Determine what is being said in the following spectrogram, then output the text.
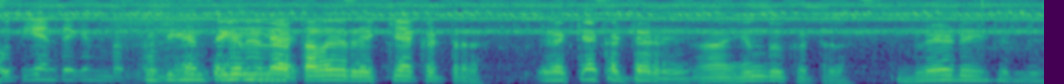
ಕುತ್ತಿಗೆ ತೆಗಿನ ಕುತ್ತಿಗೆ ಅಂತ ತೆಗಿಲಿಲ್ಲ ತಳಗ ರೆಕ್ಕೆ ಕಟ್ಟರ ರೆಕ್ಕೆ ಕಟ್ಟಾರಿ ಹಾಂ ಹಿಂದೂ ಕಟ್ಟರ ಬ್ಲೇಡ್ ಐತಿರ್ಲಿ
